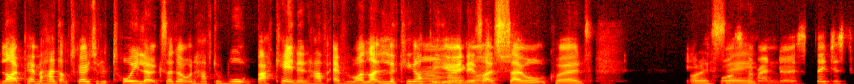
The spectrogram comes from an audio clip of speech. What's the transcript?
like putting my hand up to go to the toilet because I don't want to have to walk back in and have everyone like looking up Oh at you, and it's like so awkward. Honestly, it was horrendous. They just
